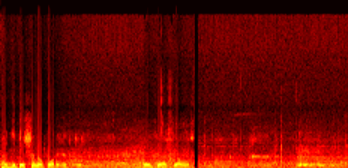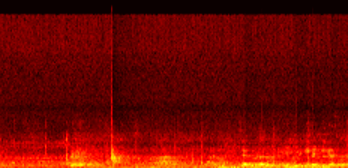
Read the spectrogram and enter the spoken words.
ভেজিটেশনও পড়ে আর কি। এই আর কি অবস্থা। ঠিক আছে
